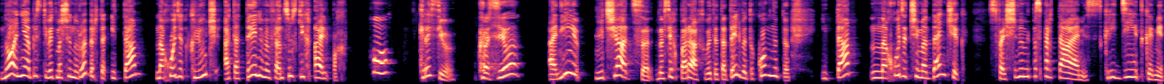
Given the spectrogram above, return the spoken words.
Но они обыскивают машину Роберта, и там находят ключ от отеля во французских Альпах. О, Красиво. красиво. Они мчатся на всех парах в этот отель, в эту комнату, и там находят чемоданчик с фальшивыми паспортами, с кредитками,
